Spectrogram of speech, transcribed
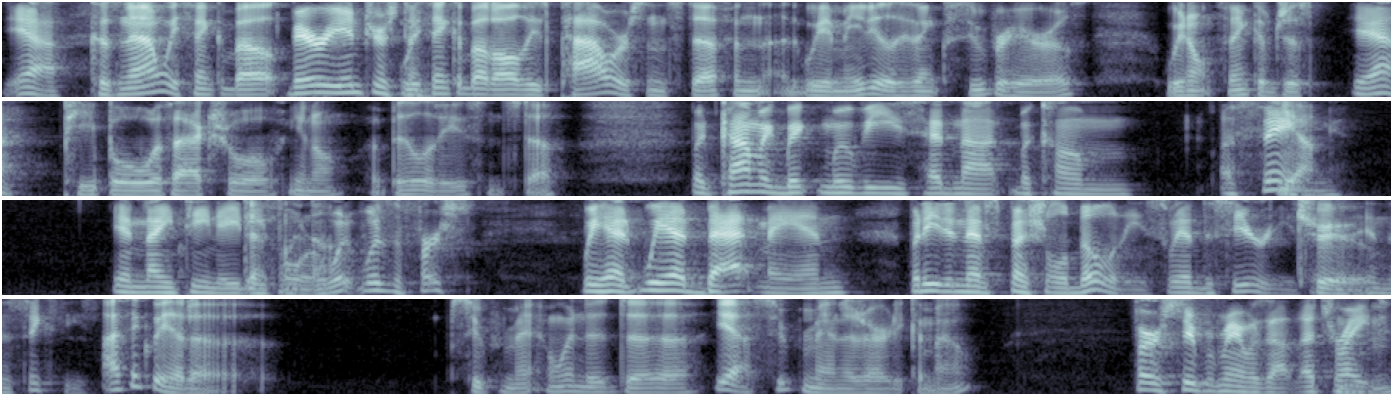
Yeah. Because now we think about Very interesting. we think about all these powers and stuff, and we immediately think superheroes. We don't think of just yeah. people with actual, you know, abilities and stuff. But comic book movies had not become a thing Yeah. in 1984. What was the first? We had we had Batman, but he didn't have special abilities. We had the series in True. the- in the 60s. I think we had a Superman. When did? uh Yeah, Superman had already come out. First Superman was out. That's right.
